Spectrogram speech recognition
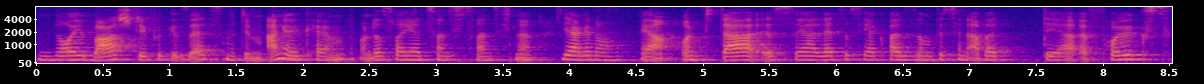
neue Barstäbe gesetzt mit dem Angelcamp und das war ja 2020, ne? Ja, genau. Ja, und da ist ja letztes Jahr quasi so ein bisschen aber der Erfolgs...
